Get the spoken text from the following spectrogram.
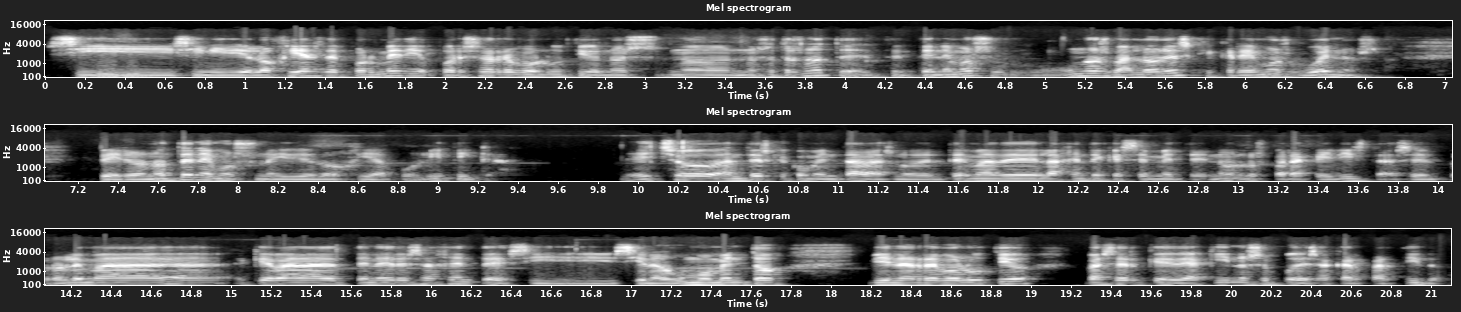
Si, Sin ideologías de por medio, por eso Revolution, nosotros no tenemos unos valores que creemos buenos pero no tenemos una ideología política. De hecho, antes que comentabas, ¿no? Del tema de la gente que se mete, ¿no? Los paracaidistas. El problema que van a tener esa gente, si, en algún momento viene Revolutio, va a ser que de aquí no se puede sacar partido.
